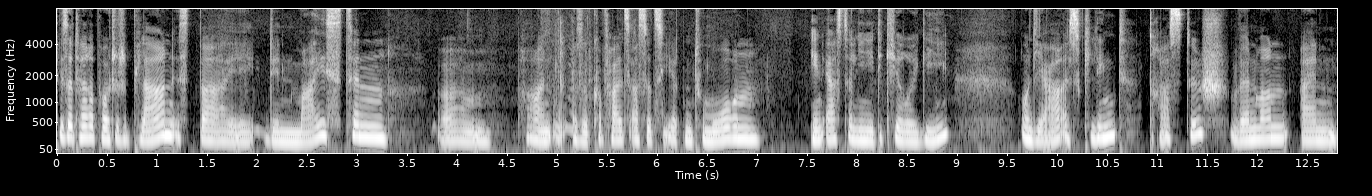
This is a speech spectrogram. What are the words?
Dieser therapeutische Plan ist bei den meisten ähm, also Kopfhalsassoziierten Tumoren in erster Linie die Chirurgie. Und ja, es klingt drastisch, wenn man ein,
